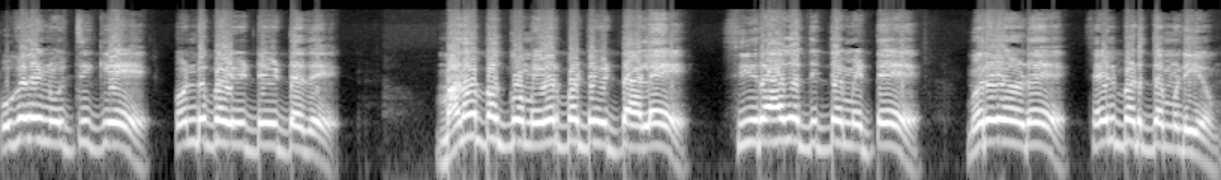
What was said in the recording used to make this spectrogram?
புகழின் உச்சிக்கே கொண்டு போய் விட்டுவிட்டது. மனப்பக்குவம் ஏற்பட்டு விட்டாலே சீராக திட்டமிட்டு முறையோடு செயல்படுத்த முடியும்.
